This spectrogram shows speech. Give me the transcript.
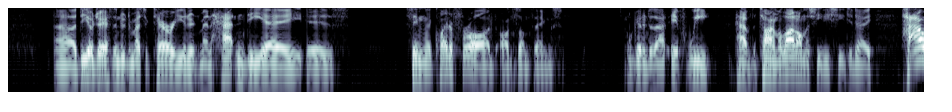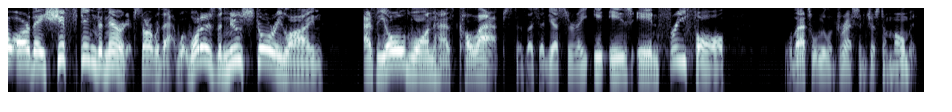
Uh, DOJ has a new domestic terror unit. Manhattan DA is seeming like quite a fraud on some things. We'll get into that if we have the time. A lot on the CDC today. How are they shifting the narrative? Start with that. What is the new storyline as the old one has collapsed, as I said yesterday, it is in free fall. Well, that's what we'll address in just a moment.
